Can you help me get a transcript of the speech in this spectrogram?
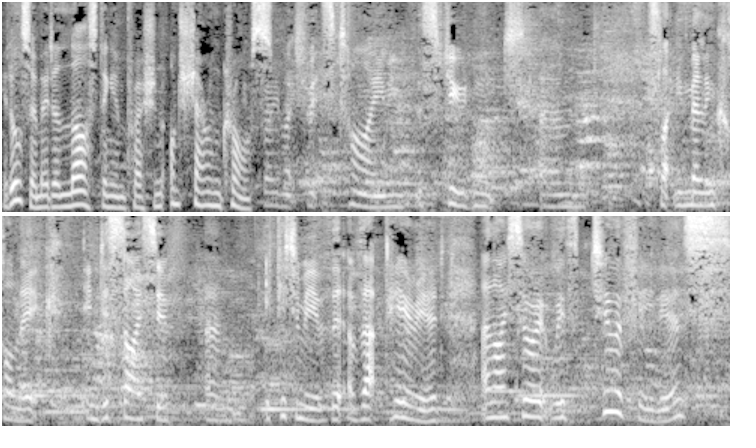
It also made a lasting impression on Sharon Cross. Very much for its time, the student, um, slightly melancholic, indecisive um, epitome of, the, of that period. And I saw it with two Ophelias,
